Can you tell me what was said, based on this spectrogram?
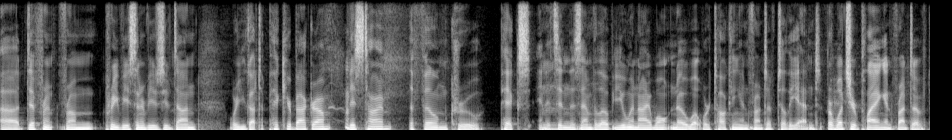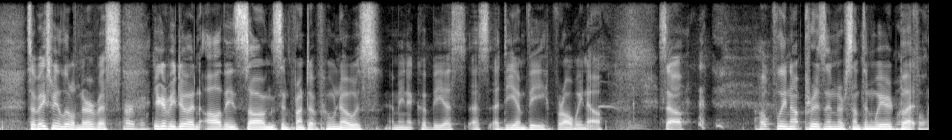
uh, different from previous interviews you've done where you got to pick your background. this time, the film crew picks and it's in this envelope. You and I won't know what we're talking in front of till the end or what you're playing in front of. So it makes me a little nervous. Perfect. You're going to be doing all these songs in front of who knows? I mean, it could be a DMV for all we know. So hopefully not prison or something weird, Wonderful.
